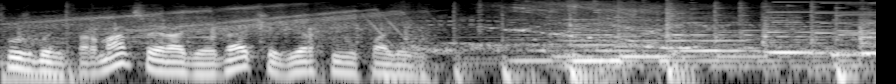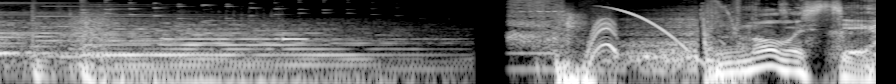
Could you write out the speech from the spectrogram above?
Служба информации радиодача Верхний Уфалей. Новости.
